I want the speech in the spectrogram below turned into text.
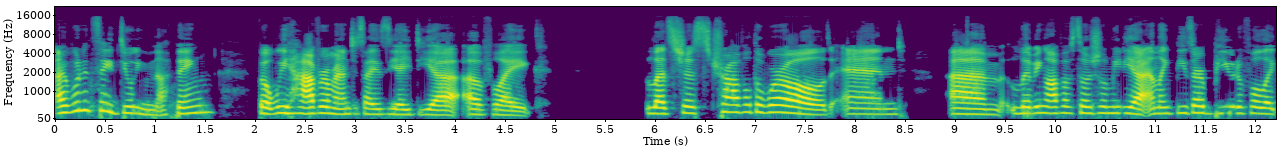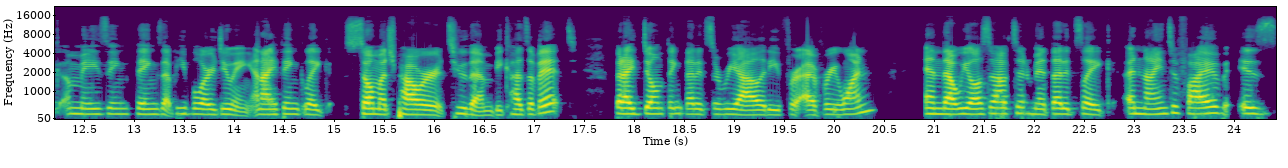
I wouldn't say doing nothing, but we have romanticized the idea of like let's just travel the world and um living off of social media and like these are beautiful like amazing things that people are doing and i think like so much power to them because of it but i don't think that it's a reality for everyone and that we also have to admit that it's like a 9 to 5 is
